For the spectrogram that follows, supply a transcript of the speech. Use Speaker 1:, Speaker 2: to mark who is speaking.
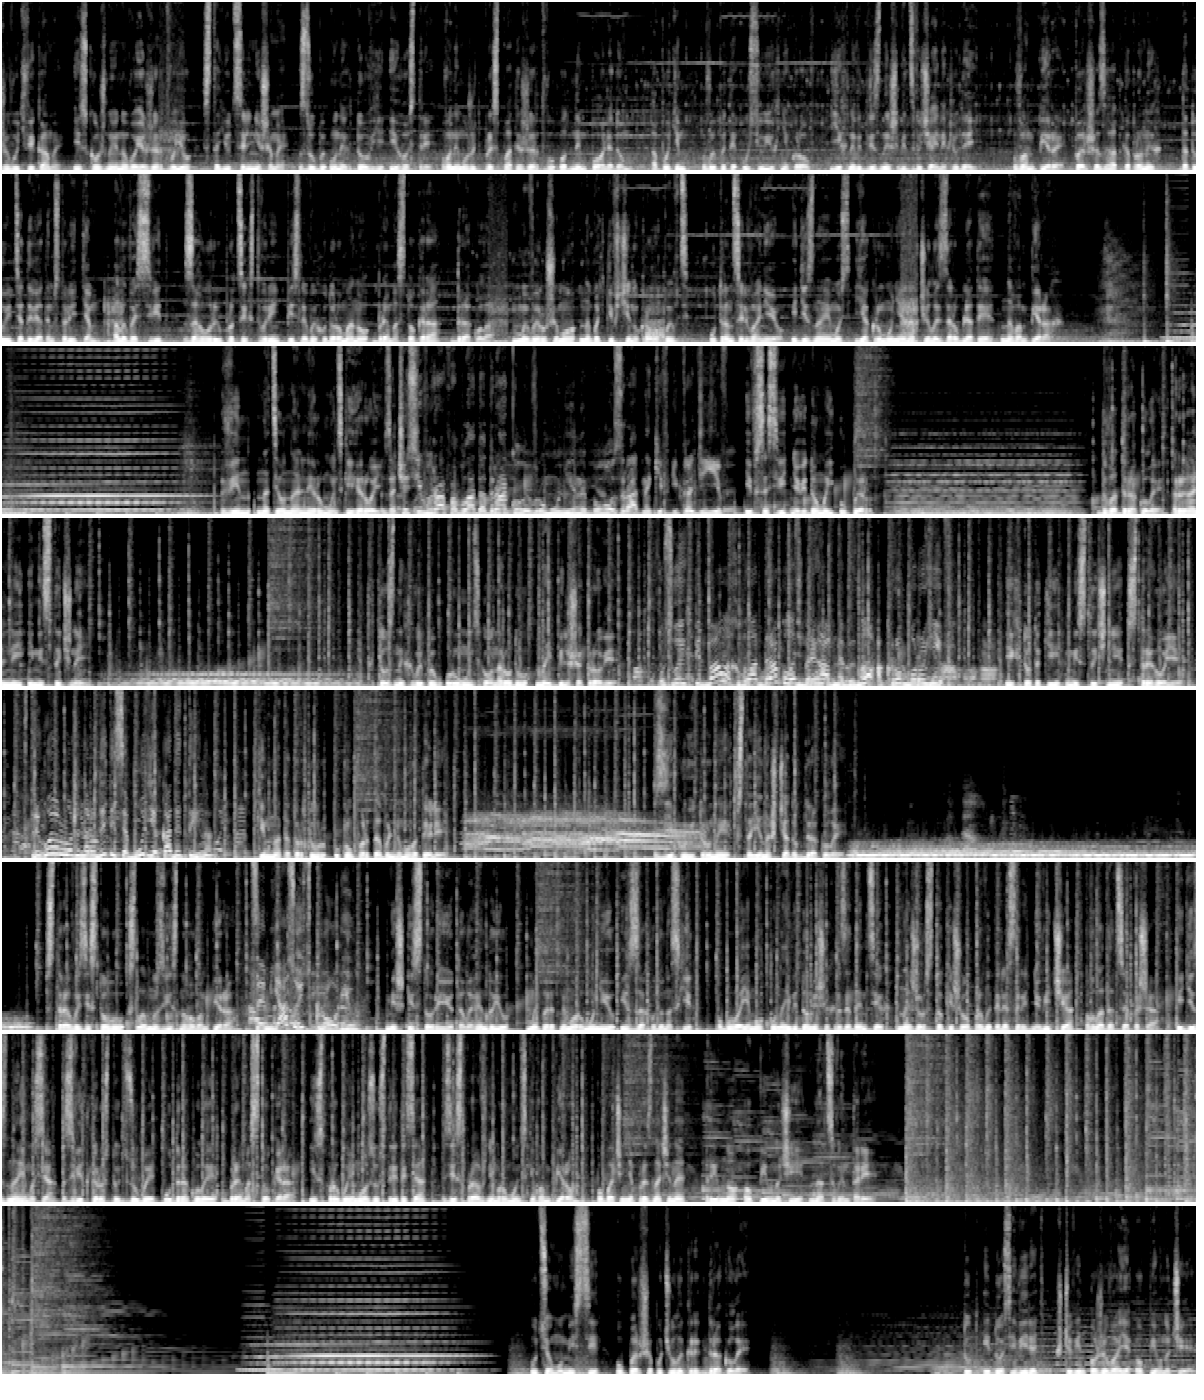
Speaker 1: Живуть віками і з кожною новою жертвою стають сильнішими. Зуби у них довгі і гострі. Вони можуть приспати жертву одним поглядом, а потім випити усю їхню кров. Їх не відрізниш від звичайних людей. Вампіри. Перша згадка про них датується 9 століттям, але весь світ заговорив про цих створінь після виходу роману Брема Стокера Дракула. Ми вирушимо на батьківщину кровопивць у Трансильванію і дізнаємось, як Румунія навчилась заробляти на вампірах. Він національний румунський герой
Speaker 2: За часів графа Влада Дракули в Румунії не було зрадників і крадіїв.
Speaker 1: і всесвітньо відомий упир. Два дракули реальний і містичний. Хто з них випив у румунського народу найбільше крові?
Speaker 3: У своїх підвалах Влад Дракула зберігав не вино, а кров ворогів.
Speaker 1: І хто такі містичні стригої?
Speaker 3: Стригою може народитися будь-яка дитина.
Speaker 1: Кімната тортур у комфортабельному готелі. З якої труни встає нащадок дракули? Страви зі столу славнозвісного вампіра.
Speaker 3: Це м'ясо із кров'ю.
Speaker 1: Між історією та легендою ми перетнемо Румунію із заходу на схід. Побуваємо у найвідоміших резиденціях найжорстокішого правителя середньовіччя Влада Цепеша. І дізнаємося, звідки ростуть зуби у дракули Брема Стокера. І спробуємо зустрітися зі справжнім румунським вампіром. Побачення призначене рівно опівночі на цвинтарі. У цьому місці уперше почули крик Дракули. Тут і досі вірять, що він оживає опівночі.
